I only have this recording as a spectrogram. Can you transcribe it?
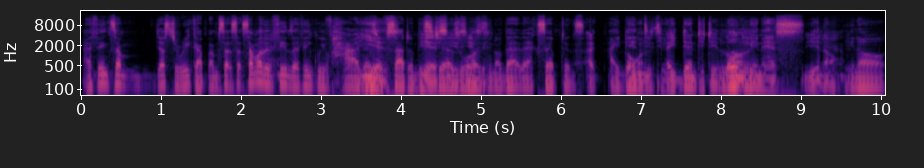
I think some just to recap, um, so, so some of the themes I think we've had as we've sat on these Yes, chairs yes, yes, was yes. you know that the acceptance, I- identity, identity, loneliness. loneliness, you know, you know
